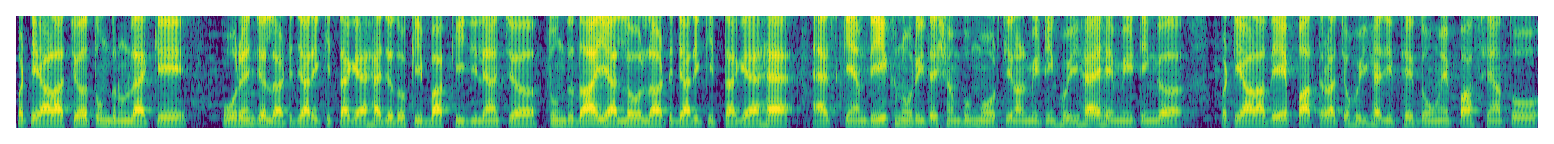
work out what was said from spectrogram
ਪਟਿਆਲਾ 'ਚ ਧੁੰਦ ਨੂੰ ਲੈ ਕੇ ਔਰੇਂਜ ਅਲਰਟ ਜਾਰੀ ਕੀਤਾ ਗਿਆ ਹੈ, ਜਦੋਂ ਕਿ ਬਾਕੀ ਜ਼ਿਲ੍ਹਿਆਂ 'ਚ ਧੁੰਦ ਦਾ ਯੈਲੋ ਅਲਰਟ ਜਾਰੀ ਕੀਤਾ ਗਿਆ ਹੈ। ਐਸਕੇਐਮ ਦੀ ਖਨੋਰੀ ਤੇ ਸ਼ੰਭੂ ਮੋਰਚੇ ਨਾਲ ਮੀਟਿੰਗ ਹੋਈ ਹੈ। ਇਹ ਮੀਟਿੰਗ ਪਟਿਆਲਾ ਦੇ ਪਾਤੜਾ 'ਚ ਹੋਈ ਹੈ, ਜਿੱਥੇ ਦੋਵੇਂ ਪਾਸਿਆਂ ਤੋਂ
